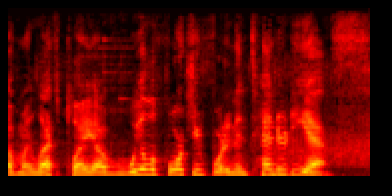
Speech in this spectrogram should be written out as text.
of my Let's Play of Wheel of Fortune for the Nintendo DS.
